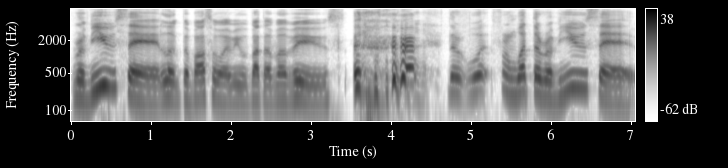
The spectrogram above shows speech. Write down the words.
reviews said, look, the Baltimore review was about the reviews. the what from what the reviews said,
